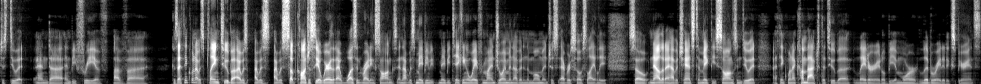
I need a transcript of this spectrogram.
just do it and uh, and be free of of uh, because I think when I was playing tuba, I was I was I was subconsciously aware that I wasn't writing songs, and that was maybe maybe taking away from my enjoyment of it in the moment, just ever so slightly. So now that I have a chance to make these songs and do it, I think when I come back to the tuba later, it'll be a more liberated experience.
